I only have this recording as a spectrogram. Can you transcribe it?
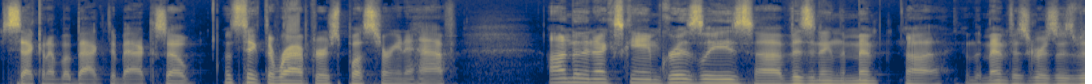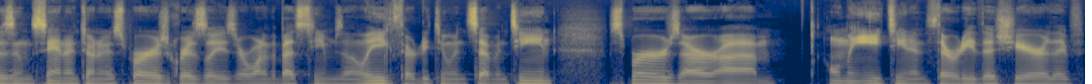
second of a back to back. So let's take the Raptors plus three and a half. On to the next game, Grizzlies uh, visiting the Mem- uh, the Memphis Grizzlies visiting the San Antonio Spurs. Grizzlies are one of the best teams in the league, 32 and 17. Spurs are um, only 18 and 30 this year. They've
